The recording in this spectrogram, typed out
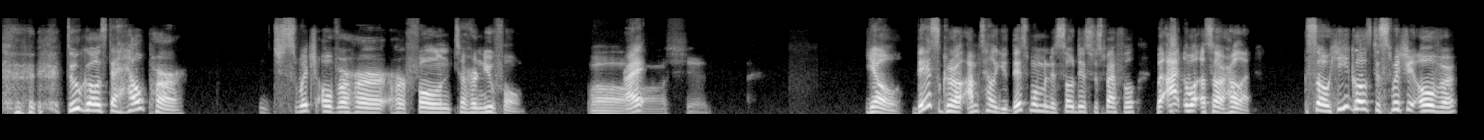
dude goes to help her switch over her her phone to her new phone. Oh Right? shit. Yo, this girl, I'm telling you, this woman is so disrespectful. But I, well, sorry, hold on. So he goes to switch it over.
